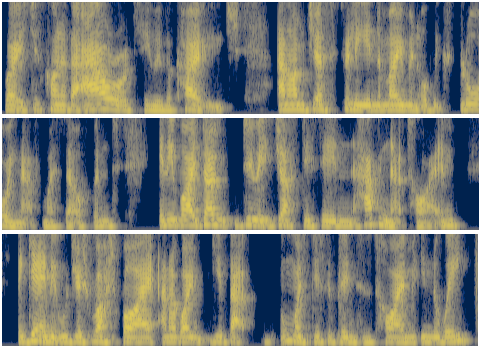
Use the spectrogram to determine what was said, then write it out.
where it's just kind of an hour or two with a coach, and I'm just fully in the moment of exploring that for myself. And and if I don't do it justice in having that time, again, it will just rush by, and I won't give that almost discipline to the time in the week.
